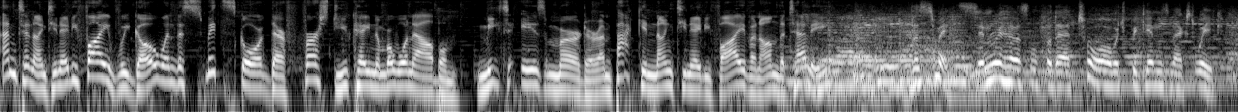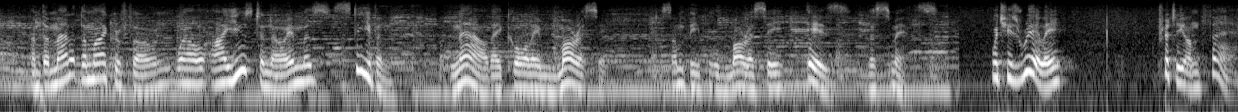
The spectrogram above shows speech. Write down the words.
And to 1985 we go when the Smiths scored their first UK number one album, Meat is Murder. And back in 1985 and on the telly. The Smiths in rehearsal for their tour, which begins next week. And the man at the microphone, well, I used to know him as Stephen. But now they call him Morrissey. To some people, Morrissey is the Smiths. Which is really pretty unfair,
